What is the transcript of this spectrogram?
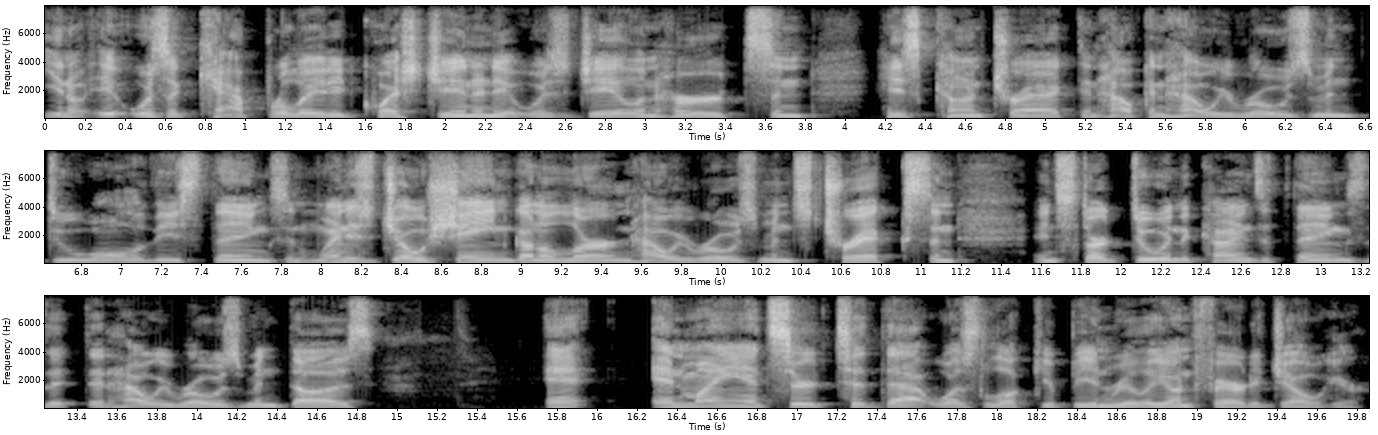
you know it was a cap related question and it was Jalen Hurts and his contract and how can Howie Roseman do all of these things and when is Joe Schoen going to learn Howie Roseman's tricks and and start doing the kinds of things that that Howie Roseman does and and my answer to that was look you're being really unfair to Joe here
